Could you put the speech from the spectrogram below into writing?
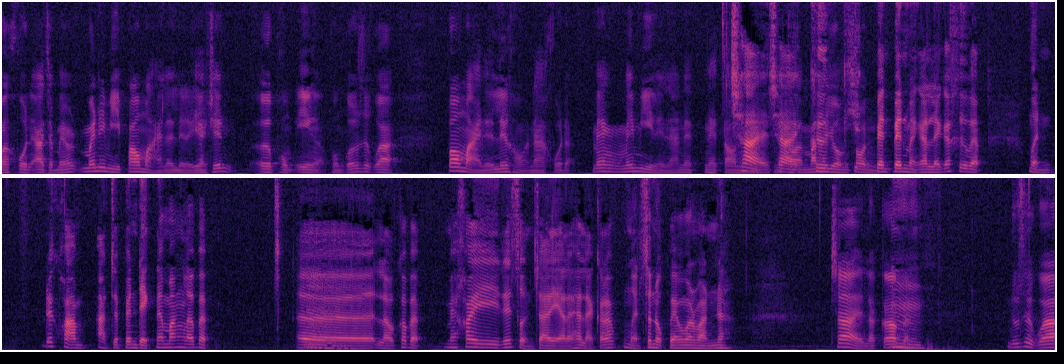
บางคนอาจจะไม่ไม่ได้มีเป้าหมายอะไรเลย อย่างเช่น เออผมเองอะผมก็รู้สึกว่าเป้าหมายในเรื่องของอนาคตอะแม่งไม่มีเลยนะในในตอนนั้นใช่ใช่นตอนมัคืธยมคิดต้นเป็นเป็นเหมือนกันเลยก็คือแบบเหมือนด้วยความอาจจะเป็นเด็กนะมั้งแล้วแบบ เออเราก็แบบไม่ค่อยได้สนใจอะไรเท่าไหร่ก็เหมือนสนุกไปวันๆเนอะใช่แล้วก็แบบอืมรู้สึกว่า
